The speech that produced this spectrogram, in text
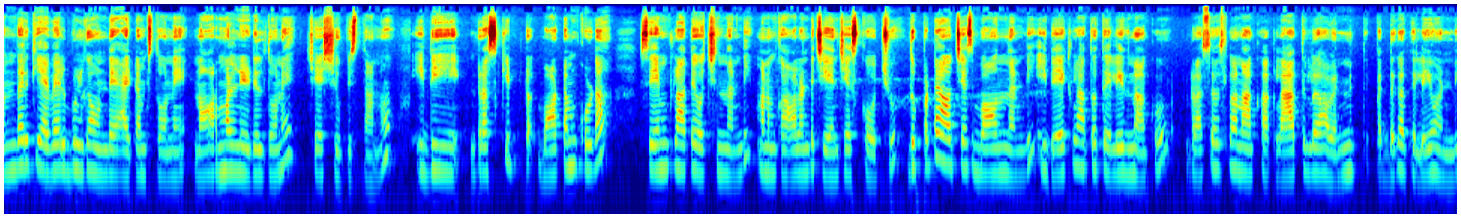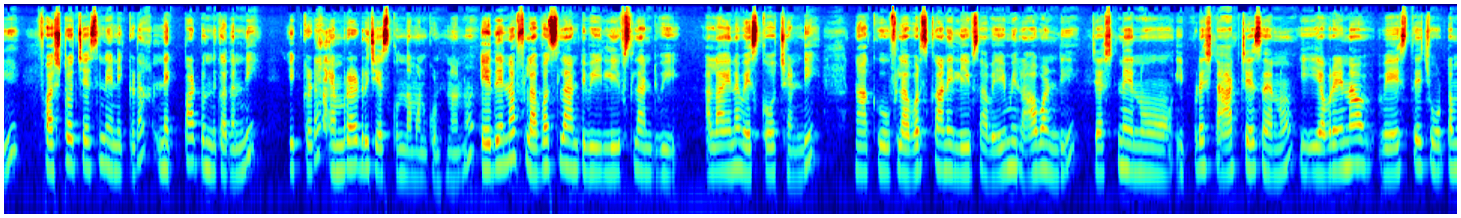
అందరికీ అవైలబుల్గా ఉండే ఐటమ్స్తోనే నార్మల్ నీడిల్తోనే చేసి చూపిస్తాను. ఇది డ్రెస్ కిట్ బాటమ్ కూడా సేమ్ క్లాతే వచ్చిందండి. మనం కావాలంటే చేంజ్ చేసుకోవచ్చు. దుప్పటా వచ్చేసి బాగుందండి. ఇది ఏ క్లాత్ తెలియదు నాకు. డ్రెస్సెస్లో నాకు ఆ క్లాత్లు అవన్నీ పెద్దగా తెలియవండి. ఫస్ట్ ఫస్ట్ వచ్చేసి నేను ఇక్కడ నెక్ పార్ట్ ఉంది కదండి. ఇక్కడ ఎంబ్రాయిడరీ చేసుకుందాం అనుకుంటున్నాను. ఏదైనా ఫ్లవర్స్ లాంటివి లీవ్స్ లాంటివి అలా అయినా వేసుకోవచ్చండి. నాకు ఫ్లవర్స్ కానీ లీవ్స్ అవేమి రావండి. జస్ట్ నేను ఇప్పుడే స్టార్ట్ చేశాను. ఎవరైనా వేస్తే చూడటం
